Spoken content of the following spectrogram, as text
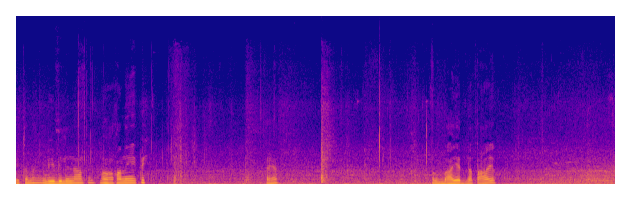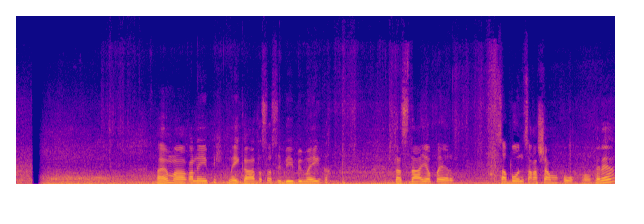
Ito yung bibili natin mga kanipi. Ayan. Magbayad na tayo. Ayan mga kanipi. May gatas na si Bibi Maika. Tapos diaper. Sabon saka shampoo. Okay na yan.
